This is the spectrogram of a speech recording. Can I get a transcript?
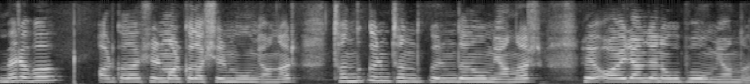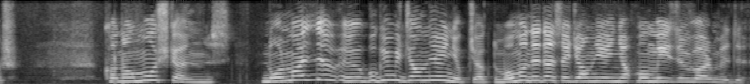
Merhaba arkadaşlarım, arkadaşlarım olmayanlar, tanıdıklarım, tanıdıklarımdan olmayanlar ve ailemden olup olmayanlar. Kanalıma hoş geldiniz. Normalde e, bugün bir canlı yayın yapacaktım ama nedense canlı yayın yapmama izin vermedi.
